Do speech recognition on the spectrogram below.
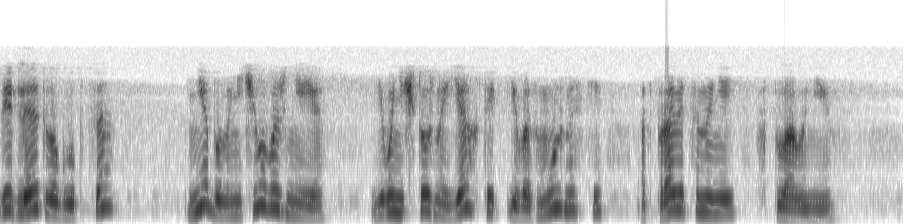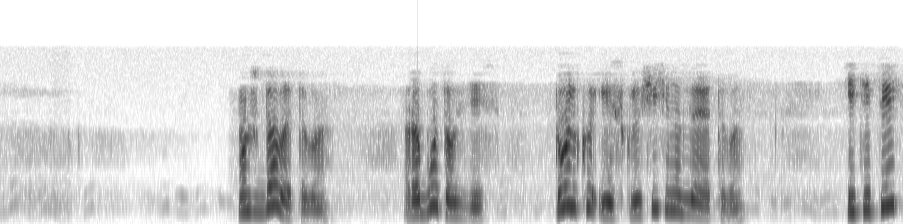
Ведь для этого глупца не было ничего важнее его ничтожной яхты и возможности отправиться на ней в плавание. Он ждал этого, работал здесь, только и исключительно для этого. И теперь,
